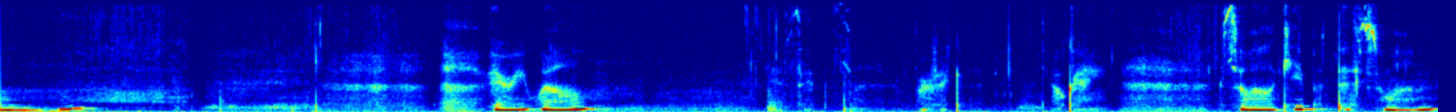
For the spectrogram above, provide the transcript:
Mm-hmm. Very well. Yes, it's perfect. Okay, so I'll keep this one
